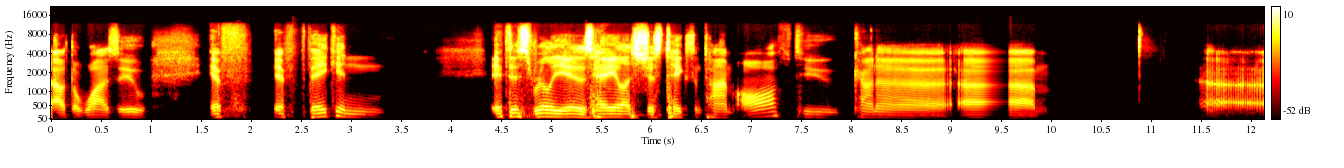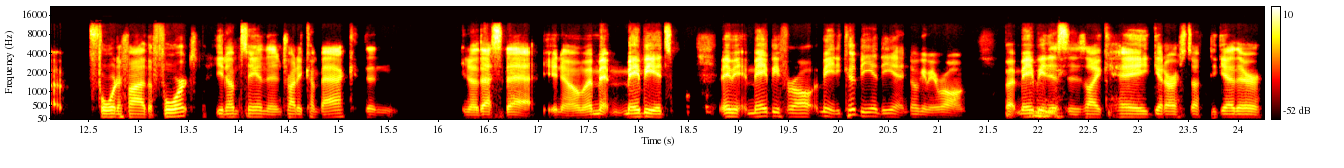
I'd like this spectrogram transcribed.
out the wazoo. If if they can if this really is, hey, let's just take some time off to kind of uh, um, uh, fortify the fort, you know what I'm saying, then try to come back, then you know that's that. You know, maybe it's maybe maybe for all. I mean, it could be in the end. Don't get me wrong, but maybe mm-hmm. this is like, hey, get our stuff together,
